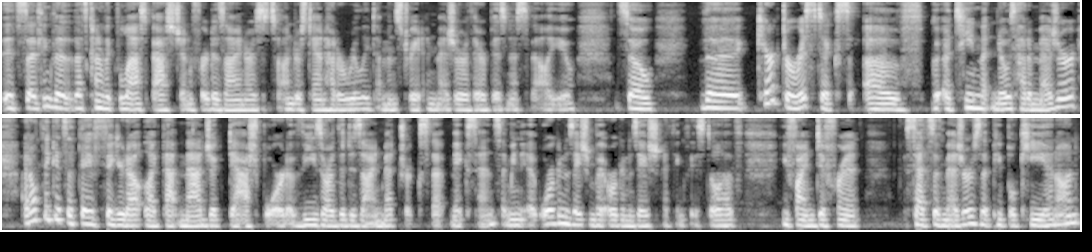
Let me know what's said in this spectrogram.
it's, I think that that's kind of like the last bastion for designers to understand how to really demonstrate and measure their business value. So the characteristics of a team that knows how to measure, I don't think it's that they've figured out like that magic dashboard of these are the design metrics that make sense. I mean, organization by organization, I think they still have, you find different sets of measures that people key in on.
